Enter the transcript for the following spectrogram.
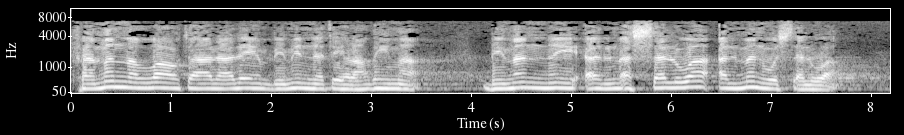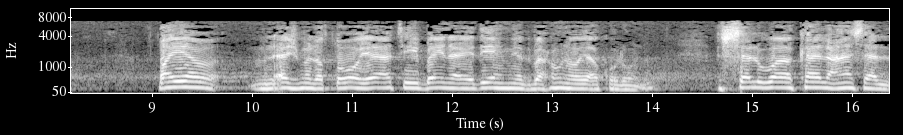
فمن الله تعالى عليهم بمنته العظيمة بمن السلوى المن والسلوى طير من أجمل الطور يأتي بين أيديهم يذبحون ويأكلون. السلوى كالعسل.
